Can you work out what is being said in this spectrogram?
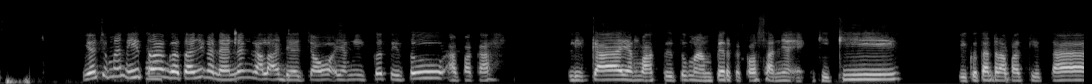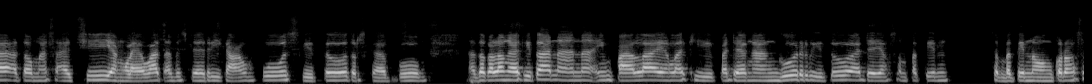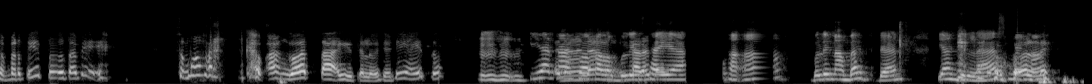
Ya cuman itu anggotanya kadang-kadang kalau ada cowok yang ikut itu apakah Lika yang waktu itu mampir ke kosannya Kiki ikutan rapat kita atau Mas Aji yang lewat habis dari kampus gitu terus gabung atau kalau nggak gitu anak-anak Impala yang lagi pada nganggur gitu ada yang sempetin sempetin nongkrong seperti itu tapi semua merangkap anggota gitu loh. Jadi ya itu. Iya, Nafa, Kadang-kadang kalau boleh karena- saya Ha-ha, boleh nambah dan? Yang jelas Boleh. memang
